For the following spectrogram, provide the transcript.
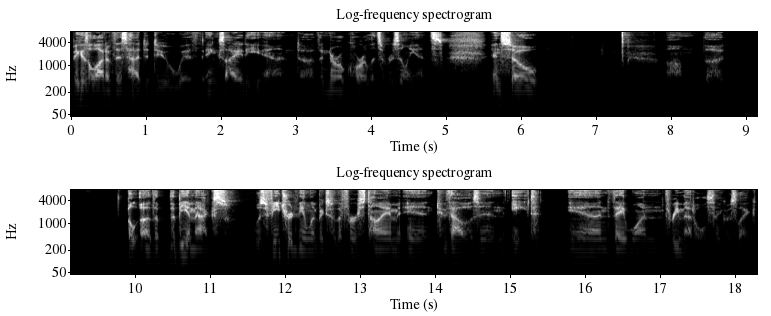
because a lot of this had to do with anxiety and uh, the neurocorrelates of resilience. And so um, the, uh, the, the BMX was featured in the Olympics for the first time in 2008, and they won three medals. I think it was like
